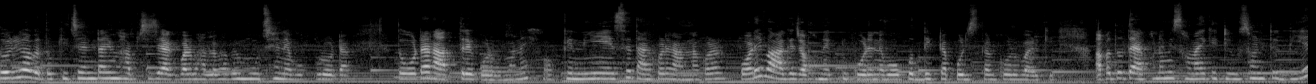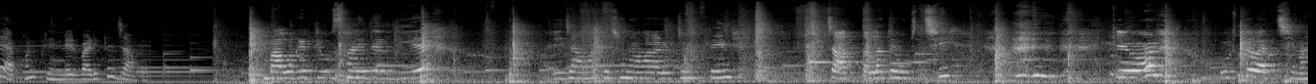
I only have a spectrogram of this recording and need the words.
তৈরি হবে তো। কিচেনটা আমি ভাবছি যে একবার ভালোভাবে মুছে নেব পুরোটা। তো ওটা রাত্রে করব মানে ওকে নিয়ে এসে তারপরে রান্না করার পরে বা আগে যখন একটু করে নেব, ওপর দিকটা পরিষ্কার করব আর কি। আপাতত এখন আমি সোনাইকে টিউশনিতে দিয়ে এখন ফ্রেন্ডের বাড়িতে যাব। বাবুকে টিউশনিতে দিয়ে এই যে আমার পেছনে আমার আরেকজন ফ্রেন্ড, চারতলাতে উঠছি। কেউ আর উঠতে পারছি না।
